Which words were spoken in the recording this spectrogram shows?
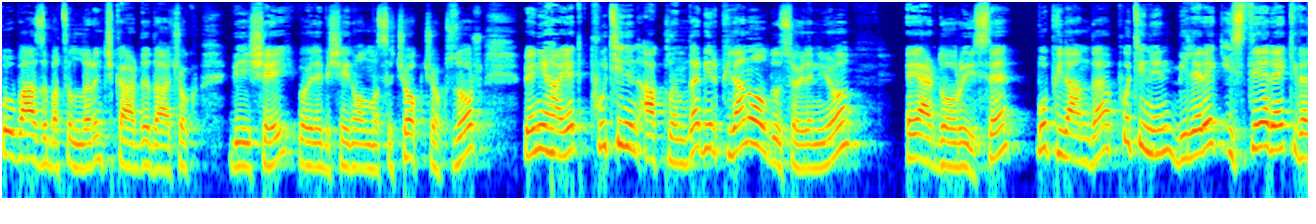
Bu bazı Batılıların çıkardığı daha çok bir şey. Böyle bir şeyin olması çok çok zor. Ve nihayet Putin'in aklında bir plan olduğu söyleniyor. Eğer doğru ise bu planda Putin'in bilerek, isteyerek ve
